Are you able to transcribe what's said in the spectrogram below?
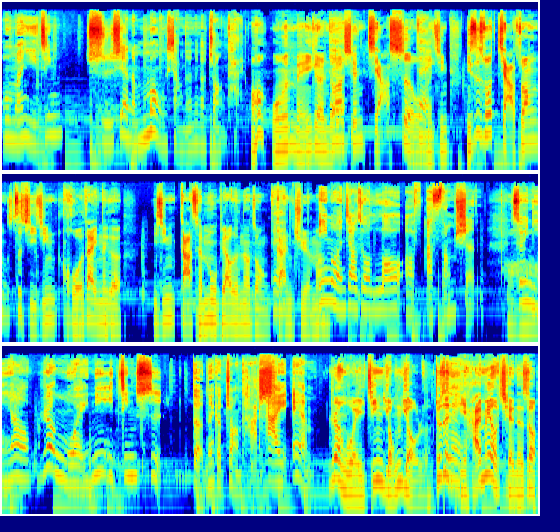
我们已经实现了梦想的那个状态。哦，我们每一个人都要先假设我们已经，你是说假装自己已经活在那个已经达成目标的那种感觉吗？英文叫做 Law of Assumption，哦，所以你要认为你已经是。的那个状态，I am 认为已经拥有了，就是你还没有钱的时候，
